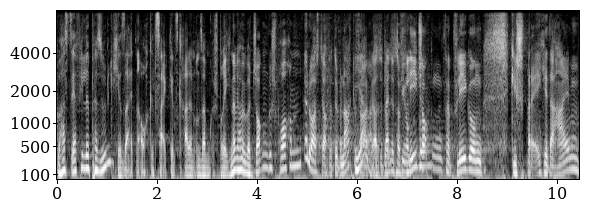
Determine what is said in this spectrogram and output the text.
Du hast sehr viele persönliche Seiten auch gezeigt, jetzt gerade in unserem Gespräch. Ne? Wir haben über Joggen gesprochen. Ja, du hast ja auch darüber nachgefragt. Ja, also deine ging um Verpflegung. Joggen, Verpflegung, Gespräche daheim,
